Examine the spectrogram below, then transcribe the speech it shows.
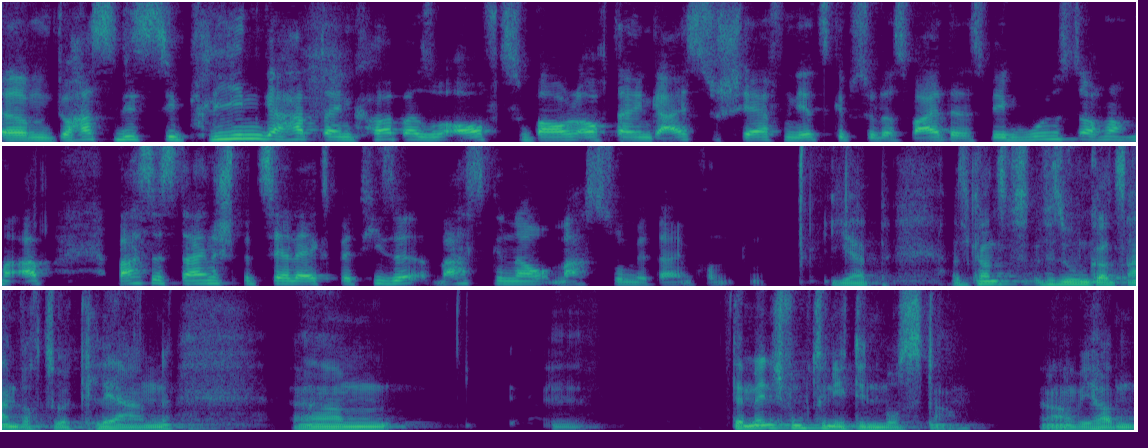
Ähm, du hast Disziplin gehabt, deinen Körper so aufzubauen, auch deinen Geist zu schärfen. Jetzt gibst du das weiter. Deswegen holen uns doch nochmal ab. Was ist deine spezielle Expertise? Was genau machst du mit deinen Kunden? Yep. Also ich kann es versuchen, ganz einfach zu erklären. Ähm, der Mensch funktioniert in Muster. Ja, wir haben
